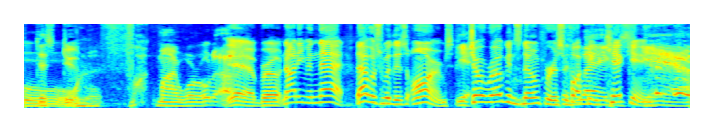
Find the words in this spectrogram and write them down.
like, this "Oh." dude will fuck my world up. Yeah, bro. Not even that. That was with his arms. Yeah. Joe Rogan's known for his, His fucking legs, kicking. Yeah.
